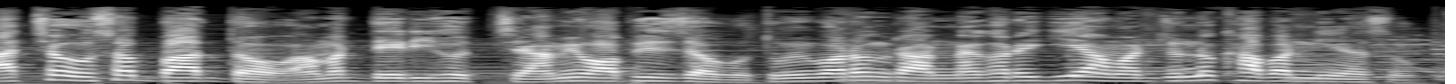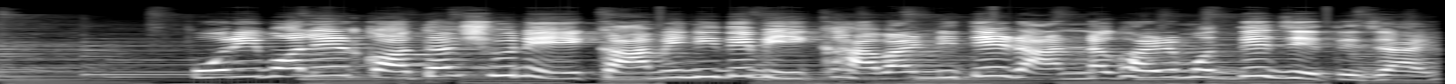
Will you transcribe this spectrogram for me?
আচ্ছা ওসব বাদ দাও, আমার দেরি হচ্ছে, আমি অফিস যাব। তুমি বরং রান্নাঘরে গিয়ে আমার জন্য খাবার নিয়ে আসো। পরিমলের কথা শুনে কামিনী দেবী খাবার নিতে রান্নাঘরের মধ্যে যেতে যায়।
